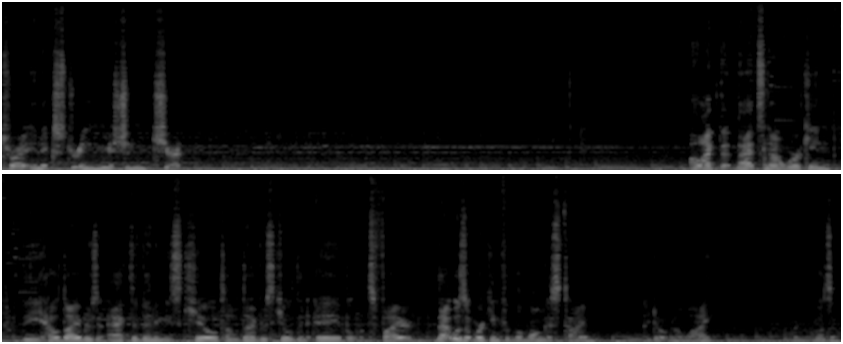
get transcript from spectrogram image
Try an extreme mission check. I like that that's not working. The Helldiver's active enemies killed, Helldiver's killed in A, bullets fired. That wasn't working for the longest time. I don't know why, but it wasn't.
